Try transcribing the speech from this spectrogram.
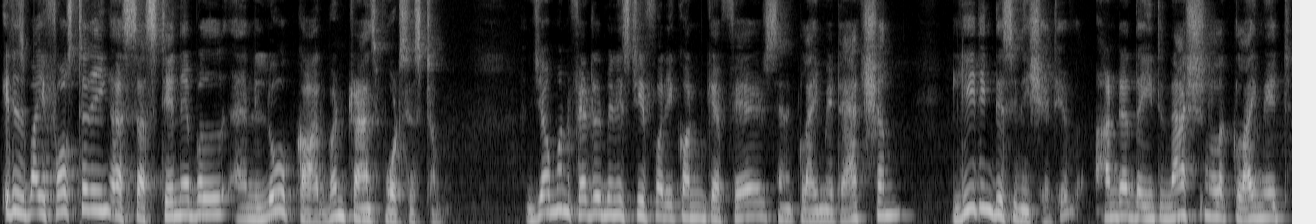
It is by fostering a sustainable and low carbon transport system. German Federal Ministry for Economic Affairs and Climate Action leading this initiative under the International Climate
